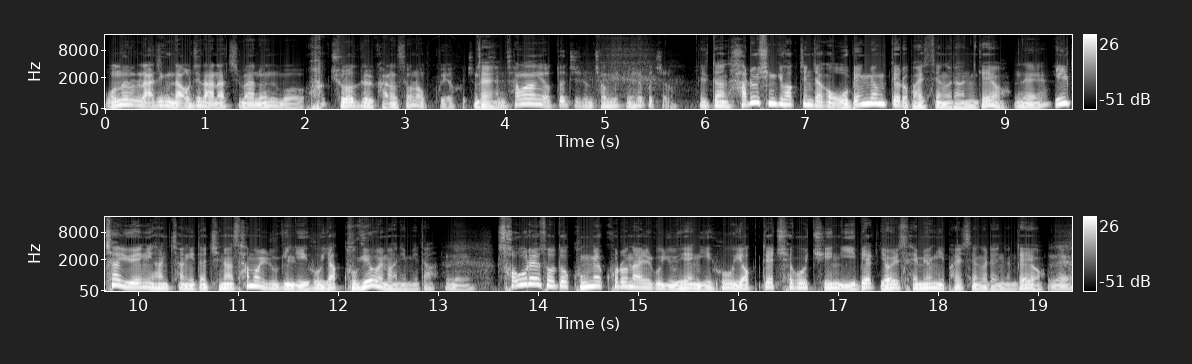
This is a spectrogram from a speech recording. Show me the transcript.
오늘은 아직 나오지는 않았지만은 뭐 확 줄어들 가능성은 없고요. 그죠? 네. 지금 상황이 어떤지 좀 정리 좀 해보죠. 일단 하루 신규 확진자가 500명대로 발생을 한 게요. 네. 1차 유행이 한창이던 지난 3월 6일 이후 약 9개월 만입니다. 네. 서울에서도 국내 코로나19 유행 이후 역대 최고치인 213명이 발생을 했는데요. 네.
